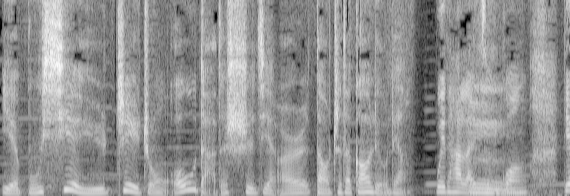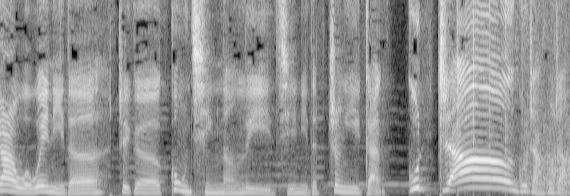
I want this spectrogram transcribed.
也不屑于这种殴打的事件而导致的高流量，为他来增光。第二，我为你的这个共情能力以及你的正义感。鼓掌，鼓掌，鼓掌。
